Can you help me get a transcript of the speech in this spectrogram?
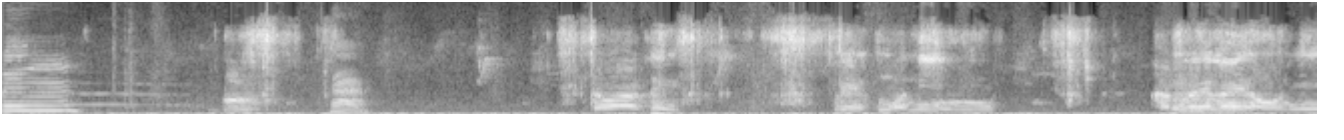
หนึ่งอืมค่ะ แต่ว่าเลขเลขงวดนี่ขันไล่ไล่เอานี่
